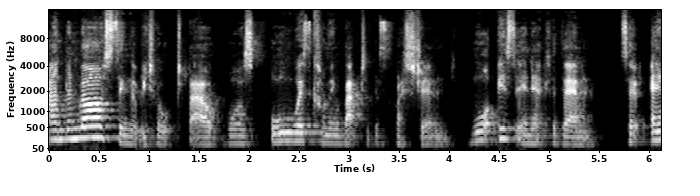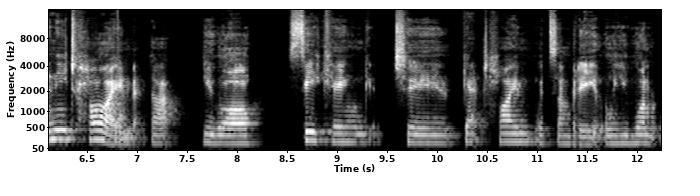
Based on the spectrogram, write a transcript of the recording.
And the last thing that we talked about was always coming back to this question what is in it for them? So, any time that you are seeking to get time with somebody or you want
